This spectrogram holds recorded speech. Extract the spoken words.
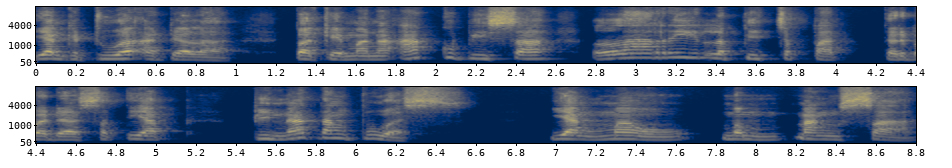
Yang kedua adalah bagaimana aku bisa lari lebih cepat daripada setiap binatang buas yang mau memangsa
